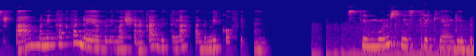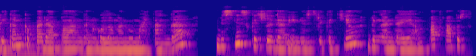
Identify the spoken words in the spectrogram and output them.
serta meningkatkan daya beli masyarakat di tengah pandemi COVID-19. Stimulus listrik yang diberikan kepada pelanggan golongan rumah tangga, bisnis kecil dan industri kecil dengan daya 450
